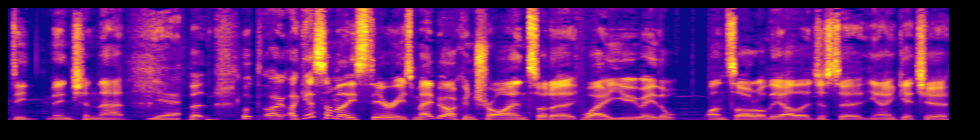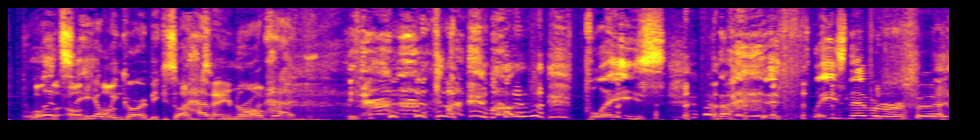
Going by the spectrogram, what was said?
did mention that. Yeah. But look, I, I guess some of these theories, maybe I can try and sort of weigh you either one side or the other, just to you know get you. on Let's the- see on- how we on- go because I on have Team not Rob. had. please, no, please never refer to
